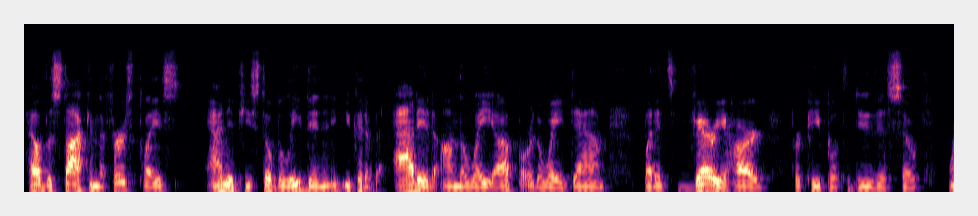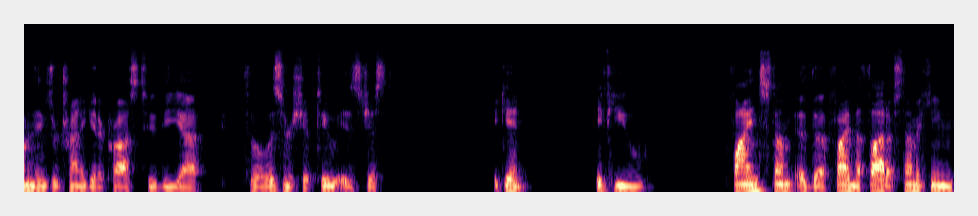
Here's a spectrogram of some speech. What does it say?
held the stock in the first place, and if you still believed in it, you could have added on the way up or the way down. But it's very hard for people to do this. So one of the things we're trying to get across to the uh, to the listenership too is just again, if you find stom- the find the thought of stomaching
